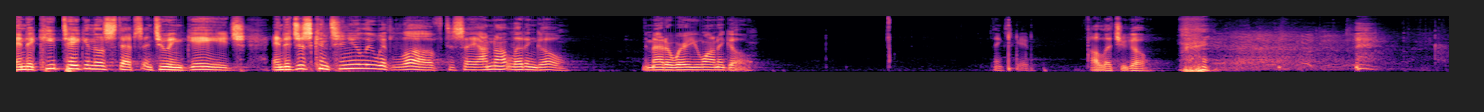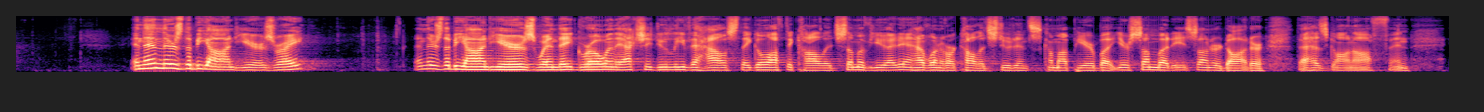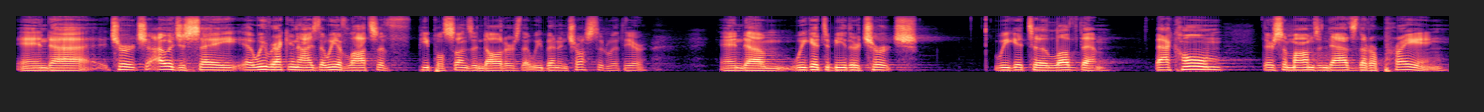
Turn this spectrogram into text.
And to keep taking those steps and to engage and to just continually with love to say, I'm not letting go, no matter where you want to go. Thanks, Gabe. I'll let you go. and then there's the beyond years, right? And there's the beyond years when they grow and they actually do leave the house. They go off to college. Some of you, I didn't have one of our college students come up here, but you're somebody's son or daughter that has gone off. And, and uh, church, I would just say uh, we recognize that we have lots of people, sons and daughters, that we've been entrusted with here. And um, we get to be their church, we get to love them. Back home, there's some moms and dads that are praying.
